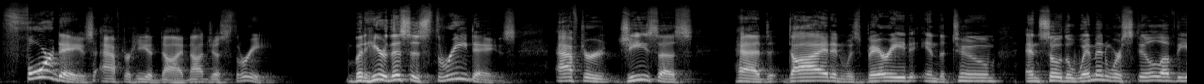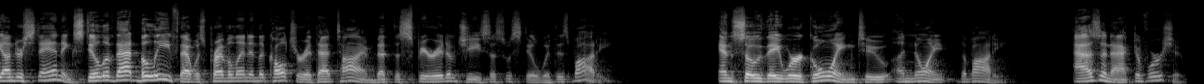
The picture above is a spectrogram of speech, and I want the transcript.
four days after he had died not just three. But here this is three days after jesus had died and was buried in the tomb. And so the women were still of the understanding still of that belief that was prevalent in the culture at that time that the spirit of jesus was still with his body and so they were going to anoint the body as an act of worship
